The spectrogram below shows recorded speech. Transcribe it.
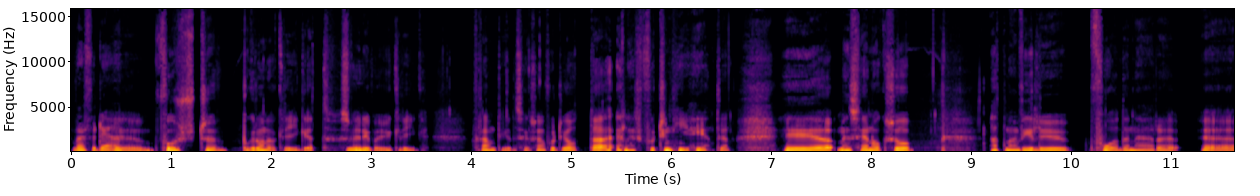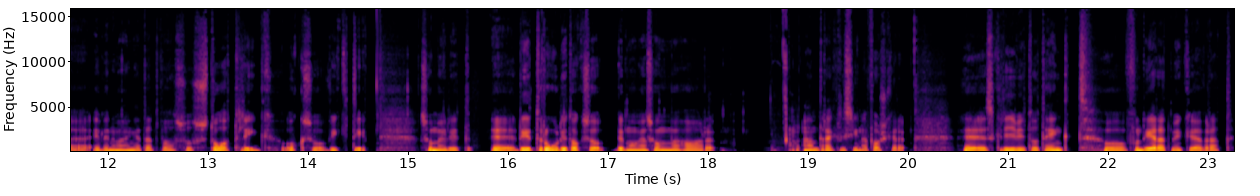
Varför det? Eh, först på grund av kriget. Sverige mm. var ju i krig fram till 1648, eller 49 egentligen. Eh, men sen också att man ville ju få den här eh, evenemanget att vara så ståtlig och så viktig som möjligt. Eh, det är troligt också, det är många som har andra Kristina-forskare eh, skrivit och tänkt och funderat mycket över att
